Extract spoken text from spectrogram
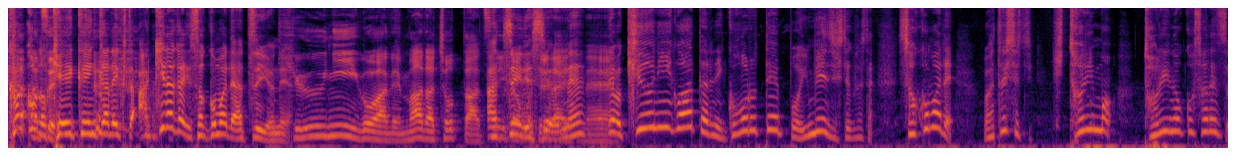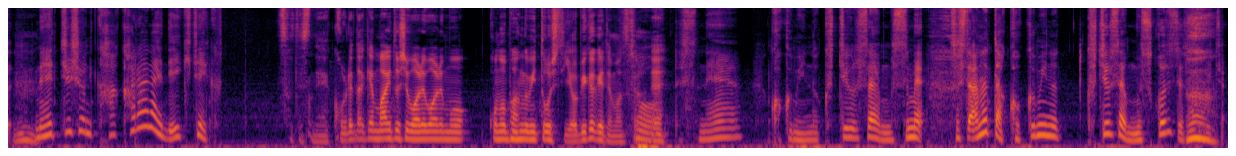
過去の経験からいくと明らかにそこまで暑いよね。925はねまだちょっと暑いですよね。ねでも925あたりにゴールテープをイメージしてください。そこまで私たち一人も取り残されず、熱中症にかからないで生きていく。そうですね。これだけ毎年我々もこの番組通して呼びかけてますからそうねですね。国民の口うるさい娘。そしてあなたは国民の口うるさい息子ですよ、すみちゃん。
